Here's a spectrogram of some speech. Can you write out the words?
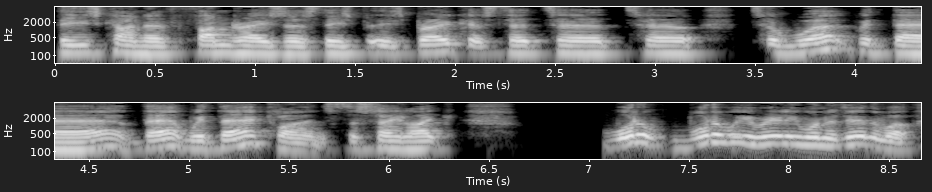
these kind of fundraisers, these these brokers to to to to work with their their with their clients to say like, what what do we really want to do in the world?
